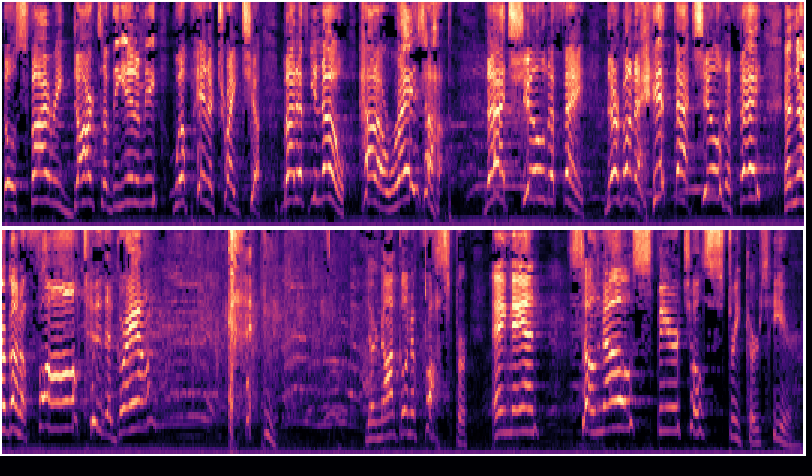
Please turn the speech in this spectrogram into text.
Those fiery darts of the enemy will penetrate you. But if you know how to raise up that shield of faith. They're going to hit that shield of faith and they're going to fall to the ground. they're not going to prosper. Amen. So no spiritual streakers here.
